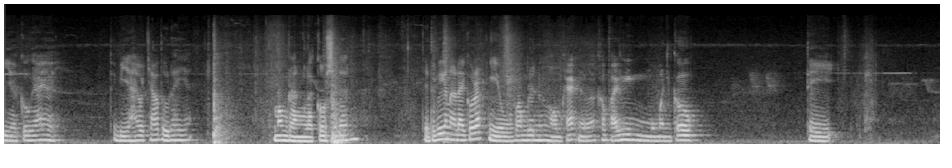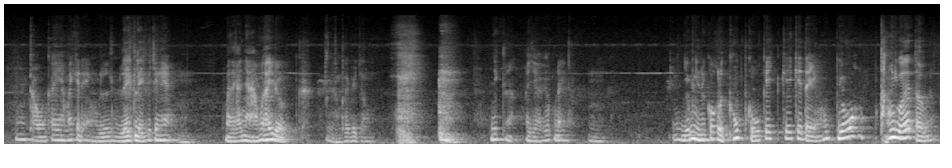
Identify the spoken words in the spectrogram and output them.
Bây giờ cô gái ơi thì bây giờ hai cô cháu từ đây á mong rằng là cô sẽ đến. Thì tôi biết ở đây có rất nhiều vong linh hương hồn khác nữa không phải riêng một mình cô. Thì cầu cái mấy cái đèn liệt liệt ở chân ha mà cả nhà không có thấy được. Nhận thấy phía trong. Nhất là bây giờ góc đây nè. Giống như nó có lực hút của cái cái cái đèn hút gió thẳng vô tới tường đó.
